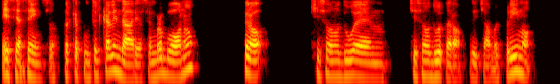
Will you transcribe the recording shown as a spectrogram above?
e se ha senso, perché appunto il calendario sembra buono, però ci sono due, ci sono due però, diciamo. Il primo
